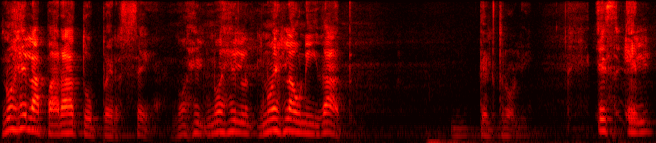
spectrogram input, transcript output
No es el aparato per se, no es, no es, el, no es la unidad del trolley. Es, el,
